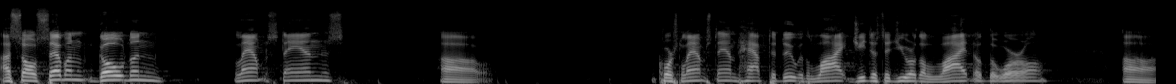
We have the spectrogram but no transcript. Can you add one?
I saw seven golden lampstands. Uh, course, lampstands have to do with light. Jesus said, You are the light of the world. Uh,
